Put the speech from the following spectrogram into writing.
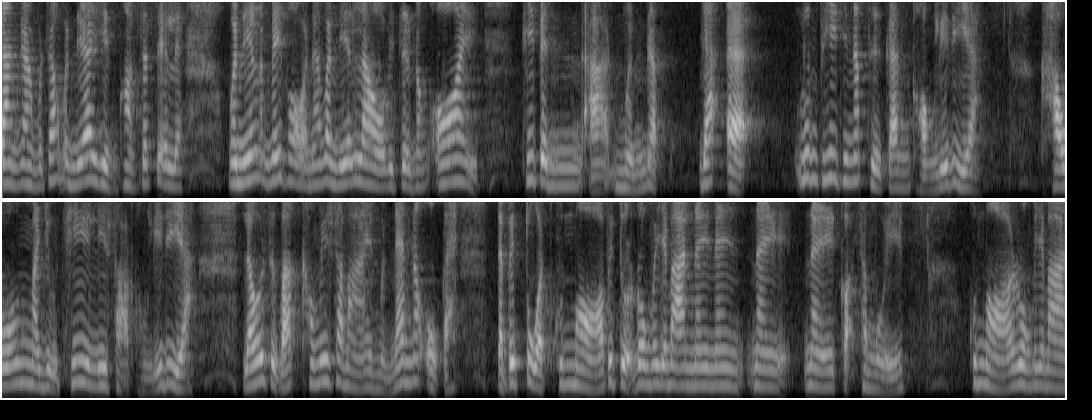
การงานพระเจ้าวันนี้เห็นความชัดเจนเลย วันนี้ไม่พอนะ วันนี้เราไปเจอน้องอ้อย ที่เป็นอ่าเหมือนแบบยะแอะรุ่นพี่ที่นับถือกันของลิเดีย เขามาอยู่ที่รีสอร์ทของลิเดีย แล้วรู้สึกว่าเขาไม่สบายเหมือนแน่นหน้าอกอะแต่ไปตรวจคุณหมอไปตรวจโรงพยาบาลในในในในเกาะสมุย คุณหมอโรงพยาบาล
